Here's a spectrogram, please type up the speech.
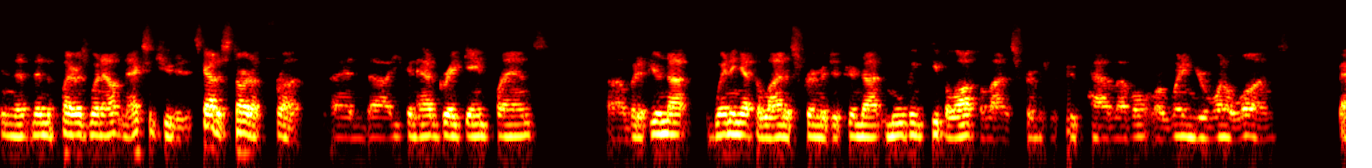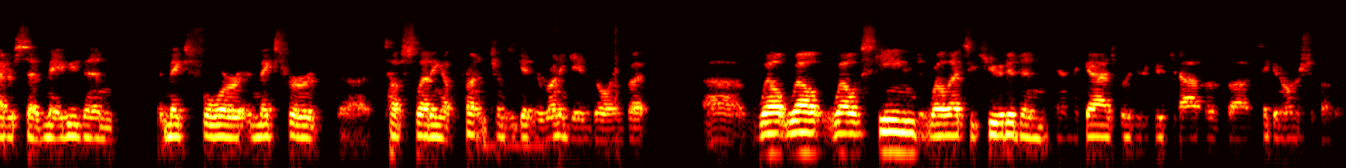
and the, then the players went out and executed. It's got to start up front, and uh, you can have great game plans, uh, but if you're not winning at the line of scrimmage, if you're not moving people off the line of scrimmage with good pad level or winning your one on ones, better said maybe, then it makes for it makes for uh, tough sledding up front in terms of getting the running game going. But uh, well, well, well schemed, well executed, and and the guys really did a good job of uh, taking ownership of it.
